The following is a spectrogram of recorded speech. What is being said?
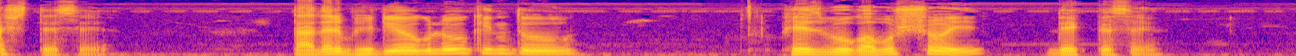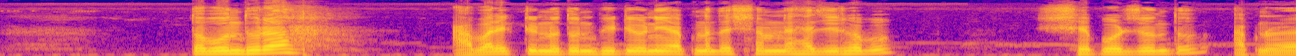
আসতেছে। তাদের ভিডিওগুলোও কিন্তু ফেসবুক অবশ্যই দেখতেছে। তো বন্ধুরা, আবার একটি নতুন ভিডিও নিয়ে আপনাদের সামনে হাজির হব। সে পর্যন্ত আপনারা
